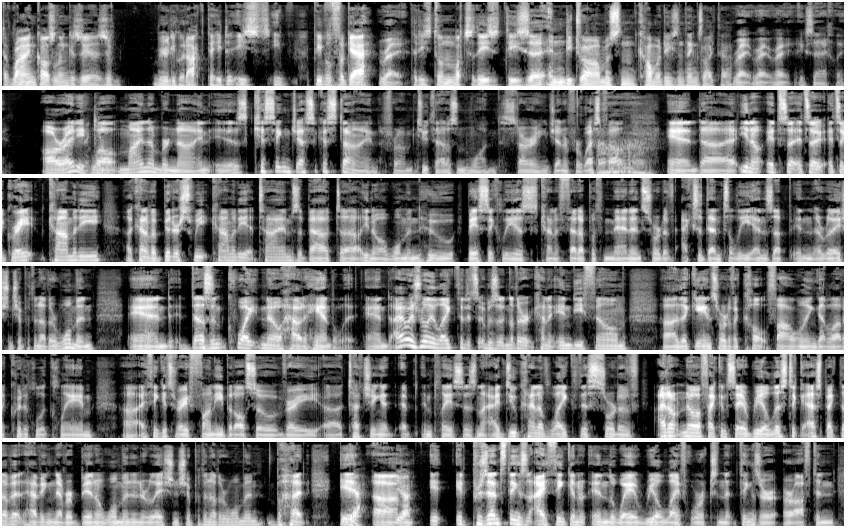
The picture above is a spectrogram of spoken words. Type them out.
that Ryan Gosling is a, is a really good actor. He, he's he, people forget Right. that he's done lots of these these uh, indie dramas and comedies and things like that. Right, right, right. Exactly. Alrighty. Well, my number nine is Kissing Jessica Stein from 2001, starring Jennifer Westfeldt. And uh, you know, it's a it's a it's a great comedy, a kind of a bittersweet comedy at times about uh, you know a woman who basically is kind of fed up with men and sort of accidentally ends up in a relationship with another woman and doesn't quite know how to handle it. And I always really liked that it's, it was another kind of indie film uh, that gained sort of a cult following, got a lot of critical acclaim. Uh, I think it's very funny, but also very uh, touching at, at, in places. And I do kind of like this sort of I don't know if I can say a realistic aspect of it, having never been a woman in a relationship with another woman, but it Yeah, um, yeah. it it presents things that I think in in the way real life works, and that things are are often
